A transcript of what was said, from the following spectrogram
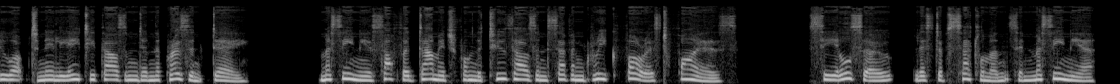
II up to nearly 80,000 in the present day. Messenia suffered damage from the 2007 Greek forest fires. See also, List of settlements in Messenia,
